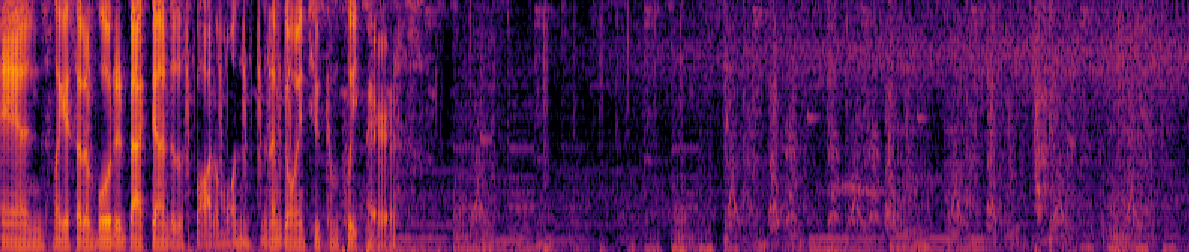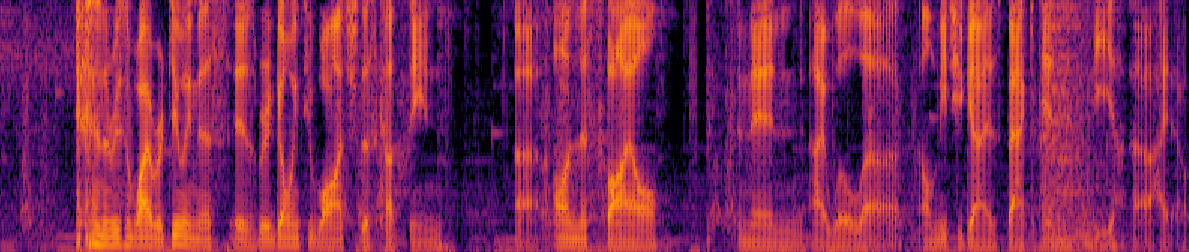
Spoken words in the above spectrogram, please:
And like I said, I've loaded back down to this bottom one, and I'm going to complete Paris. And the reason why we're doing this is we're going to watch this cutscene uh, on this file and then I will uh, I'll meet you guys back in the uh, hideout.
